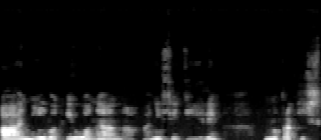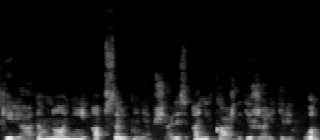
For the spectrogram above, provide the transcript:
А они, вот и он, и она, они сидели, ну, практически рядом, но они абсолютно не общались, они каждый держали телефон,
